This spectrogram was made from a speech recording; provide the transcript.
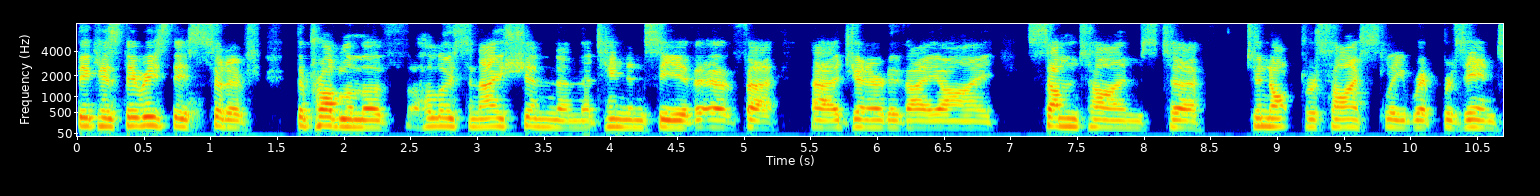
Because there is this sort of the problem of hallucination and the tendency of, of uh, uh, generative AI sometimes to to not precisely represent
